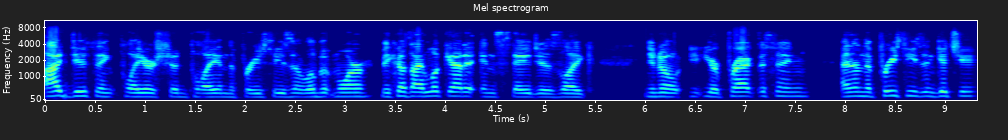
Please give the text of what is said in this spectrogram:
I do think players should play in the preseason a little bit more because I look at it in stages. Like, you know, you're practicing, and then the preseason gets you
